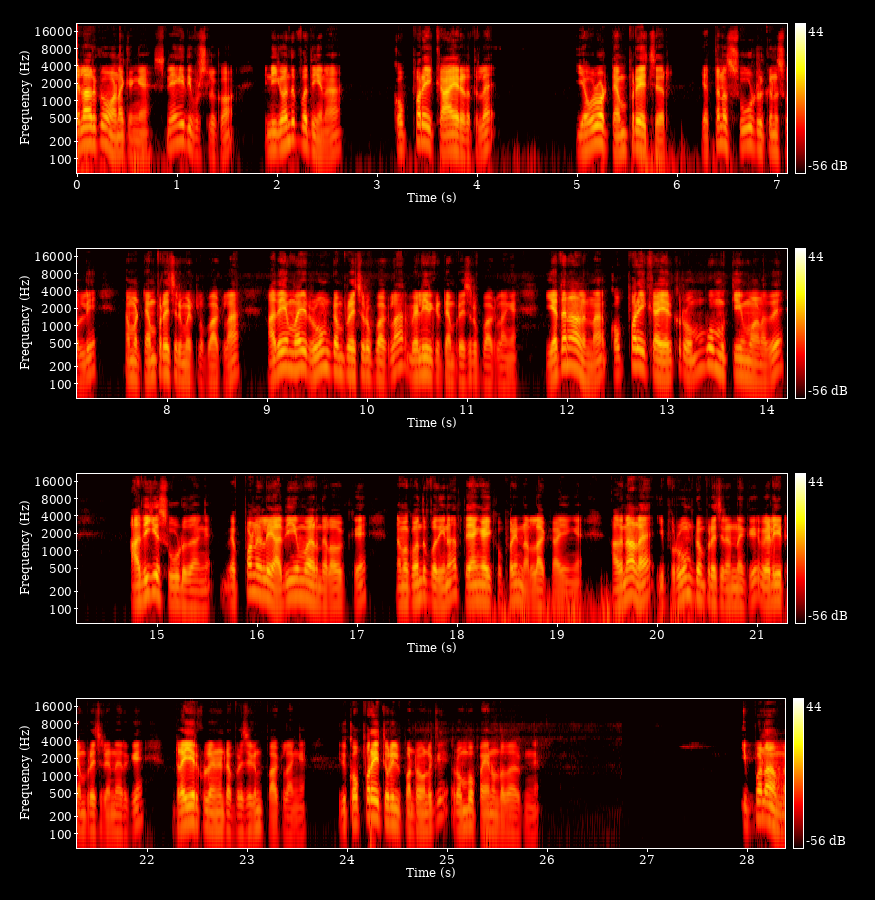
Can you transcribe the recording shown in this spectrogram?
எல்லாருக்கும் வணக்கங்க. ஸ்நேகிதி புடிச்சிருக்கோம். இன்றைக்கி வந்து பார்த்தீங்கன்னா கொப்பரை காயிற இடத்துல எவ்வளோ டெம்பரேச்சர் எத்தனை சூடு இருக்குன்னு சொல்லி நம்ம டெம்பரேச்சர் மீட்டரில் பார்க்கலாம் அதே மாதிரி ரூம் டெம்பரேச்சரும் பார்க்கலாம் வெளியே இருக்க டெம்பரேச்சரும் பார்க்கலாங்க எதனாலன்னா கொப்பரை காயருக்கு ரொம்ப முக்கியமானது அதிக சூடு தாங்க. வெப்பநிலை அதிகமாக இருந்த அளவுக்கு நமக்கு வந்து பார்த்திங்கன்னா தேங்காய் கொப்பரை நல்லா காயுங்க. அதனால் இப்போ ரூம் டெம்பரேச்சர் என்ன இருக்குது வெளியே டெம்பரேச்சர் என்ன இருக்குது ட்ரையருக்குள்ளே என்ன டெம்பரேச்சர்னு பார்க்கலாங்க இது கொப்பரை தொழில் பண்ணுறவங்களுக்கு ரொம்ப பயனுள்ளதாக இருக்குங்க. இப்போ நாம்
